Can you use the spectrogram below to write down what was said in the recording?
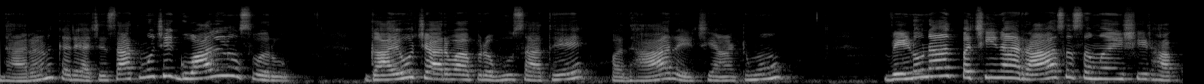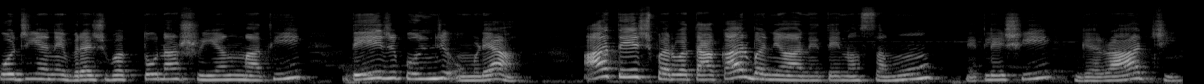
ધારણ કર્યા છે. સાતમું છે ગ્વાલનું સ્વરૂપ. ગાયો ચારવા પ્રભુ સાથે પધારે છે. આઠમું, વેણુનાથ પછીના રાસ સમયે શ્રી ઠાકોરજી અને બ્રજભક્તોના શ્રીઅંગમાંથી તેજ પુંજ ઉમડ્યા આ તેજ પર્વતાકાર બન્યા અને તેનો સમૂહ એટલે શ્રી ગિરરાજજી.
